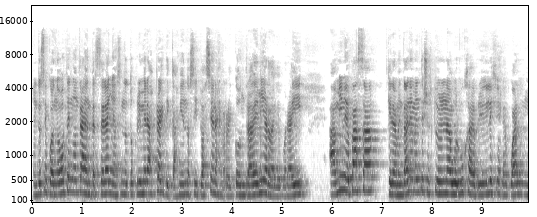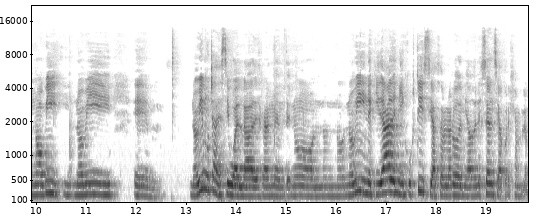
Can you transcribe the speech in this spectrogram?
Entonces, cuando vos te encontrás en tercer año haciendo tus primeras prácticas, viendo situaciones recontra de mierda, que por ahí a mí me pasa que lamentablemente yo estuve en una burbuja de privilegios la cual no vi, no vi eh, no vi muchas desigualdades realmente, no, no, no, vi inequidades ni injusticias a lo largo de mi adolescencia, por ejemplo.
